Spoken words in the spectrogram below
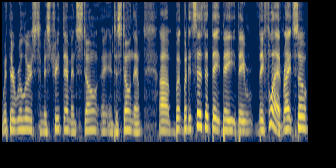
with their rulers to mistreat them and stone and to stone them, uh, but but it says that they they they they fled, right? So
